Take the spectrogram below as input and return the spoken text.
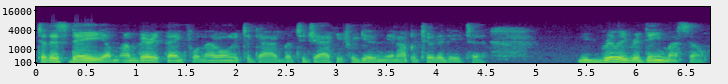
to this day, I'm, I'm very thankful not only to God but to Jackie for giving me an opportunity to really redeem myself.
